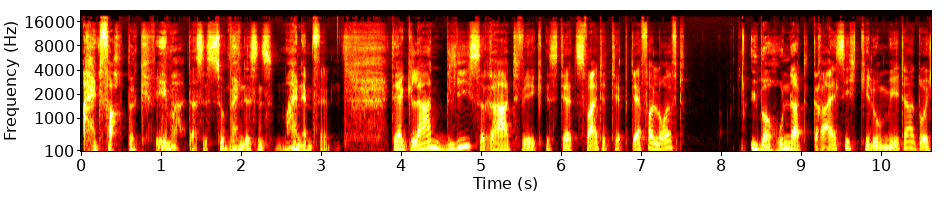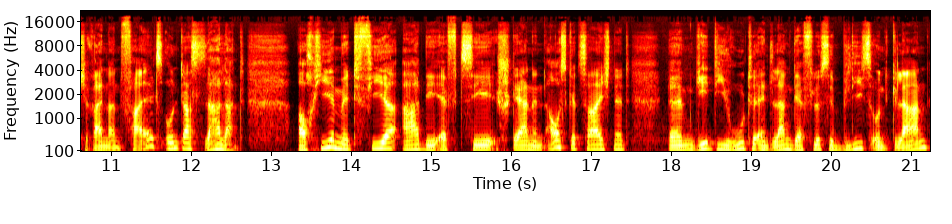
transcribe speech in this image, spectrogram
einfach bequemer. Das ist zumindest mein Empfinden. Der Glan-Blies-Radweg ist der zweite Tipp. Der verläuft über 130 Kilometer durch Rheinland-Pfalz und das Saarland. Auch hier mit vier ADFC-Sternen ausgezeichnet, ähm, geht die Route entlang der Flüsse Blies und Glan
